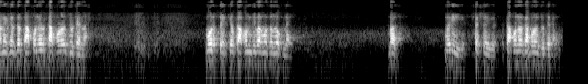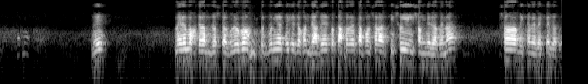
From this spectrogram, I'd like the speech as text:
অনেকে তো কাপড়ের কাপড়ও জুটে না। মরছে, কেউ কাপড় দিবার মতো লোক নাই। বাস মরি শেষ হয়ে গেছে কাপড়ের কাপড়ও জুটে নাই। মেরে মহতারাম দোস্তা বুঝব তো দুনিয়া থেকে যখন যাবে, তো কাপড়ের কাপড় ছাড়া কিছুই সঙ্গে যাবে না। সব এখানে রেখে যাবে।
